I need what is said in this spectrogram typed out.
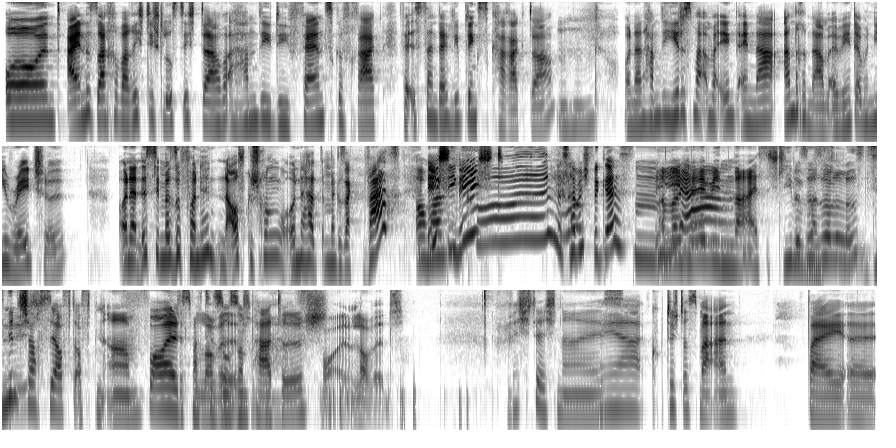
Und eine Sache war richtig lustig, da haben die die Fans gefragt, wer ist denn dein Lieblingscharakter? Mhm. Und dann haben die jedes Mal immer irgendeinen anderen Namen erwähnt, aber nie Rachel. Und dann ist sie immer so von hinten aufgesprungen und hat immer gesagt, was? Oh ich nicht? Cool. Das habe ich vergessen. Aber Ja. hey, wie nice. Ich liebe Das ist wenn so sie- lustig. Sie nimmt sich auch sehr oft auf den Arm. Voll, das macht Love sie so it. sympathisch. Ja, voll, love it. Richtig nice. Ja, guckt euch das mal an bei äh,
